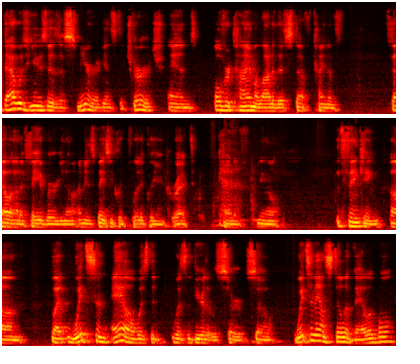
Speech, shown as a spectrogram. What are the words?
that was used as a smear against the church. And over time, a lot of this stuff kind of fell out of favor. You know, I mean, it's basically politically incorrect kind of, you know, thinking. Um, but Whitsun Ale was the was the beer that was served. So Whitsun Ale is still available.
